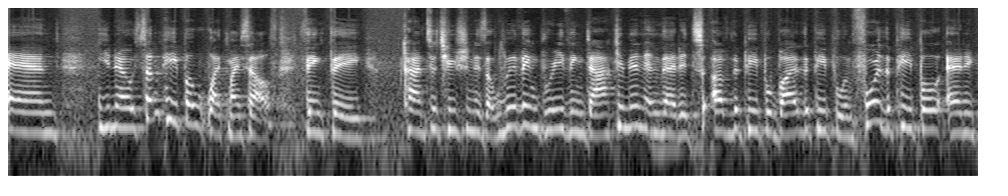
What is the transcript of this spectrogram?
and you know some people like myself think the Constitution is a living, breathing document and that it's of the people, by the people, and for the people, and it,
